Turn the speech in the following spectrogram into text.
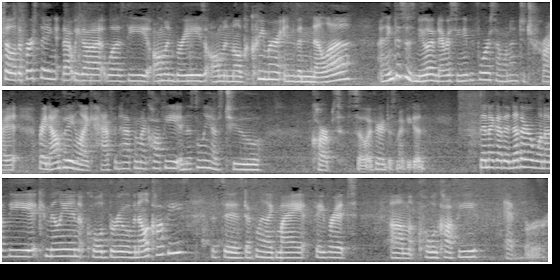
So the first thing that we got was the Almond Breeze Almond Milk Creamer in Vanilla. I think this is new. I've never seen it before, so I wanted to try it. Right now I'm putting like half and half in my coffee, and this only has two carbs, so I figured this might be good. Then I got another one of the Chameleon Cold Brew Vanilla Coffees. This is definitely like my favorite um, cold coffee ever.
